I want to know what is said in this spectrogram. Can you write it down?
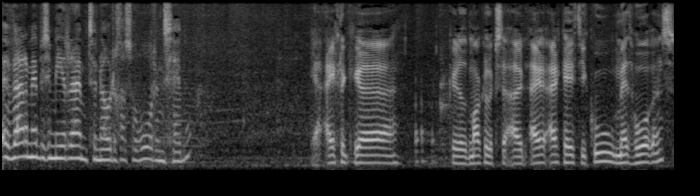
Uh, waarom hebben ze meer ruimte nodig als ze horens hebben? Ja, eigenlijk uh, kun je dat het makkelijkste uit... Eigenlijk heeft die koe met horens...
